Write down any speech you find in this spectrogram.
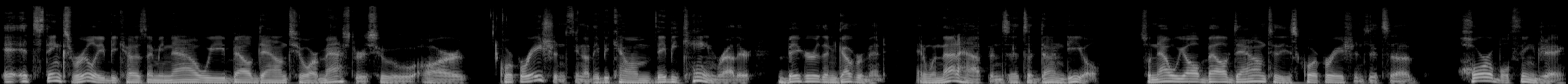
it, it stinks really because I mean now we bow down to our masters who are corporations. You know, they become they became rather bigger than government, and when that happens, it's a done deal. So now we all bow down to these corporations. It's a horrible thing, Jay.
